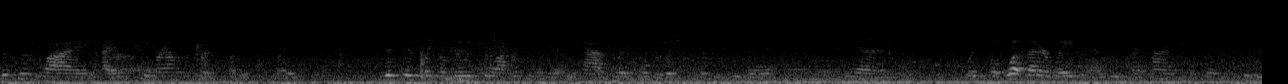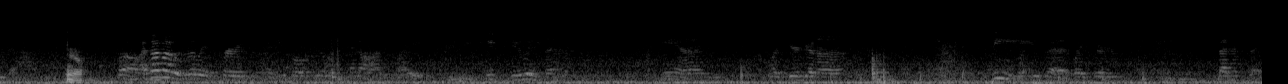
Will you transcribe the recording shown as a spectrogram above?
this is why I came around in the first place. Like, this is like a really cool opportunity that we have to like build relationships with people, and like, but what better way can I use my time than to do that? Yeah. So I thought that was really encouraging that you both really hit on like keep doing this, and like you're gonna see that like there's benefit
